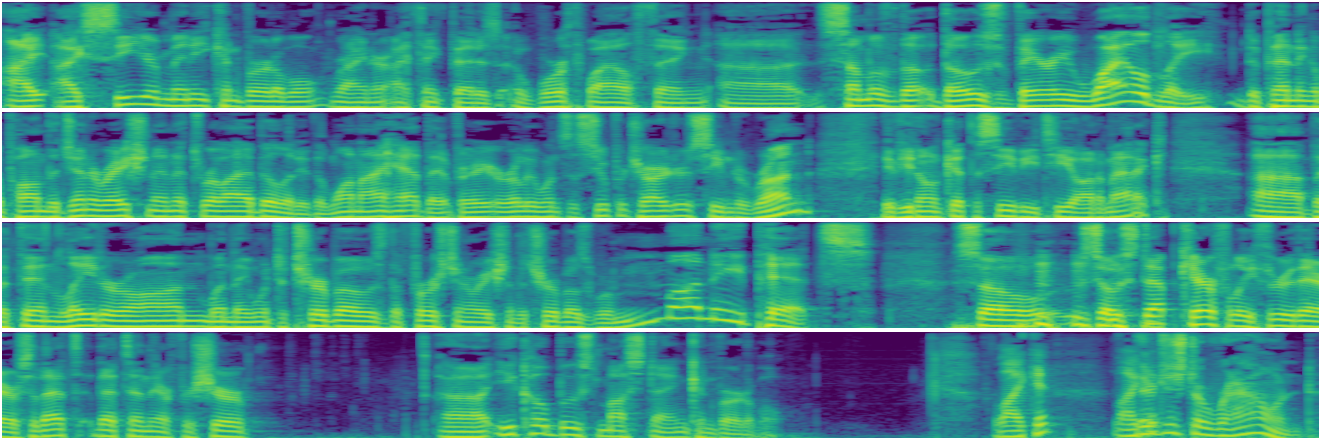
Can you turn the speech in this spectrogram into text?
I, I see your mini convertible, Reiner. I think that is a worthwhile thing. Uh, some of the, those vary wildly depending upon the generation and its reliability. The one I had, that very early ones, the superchargers, seem to run if you don't get the CVT automatic. Uh, but then later on, when they went to turbos, the first generation of the turbos were money pits. So so step carefully through there. So that's that's in there for sure. Uh, EcoBoost Mustang convertible. Like it? Like They're it? just around.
